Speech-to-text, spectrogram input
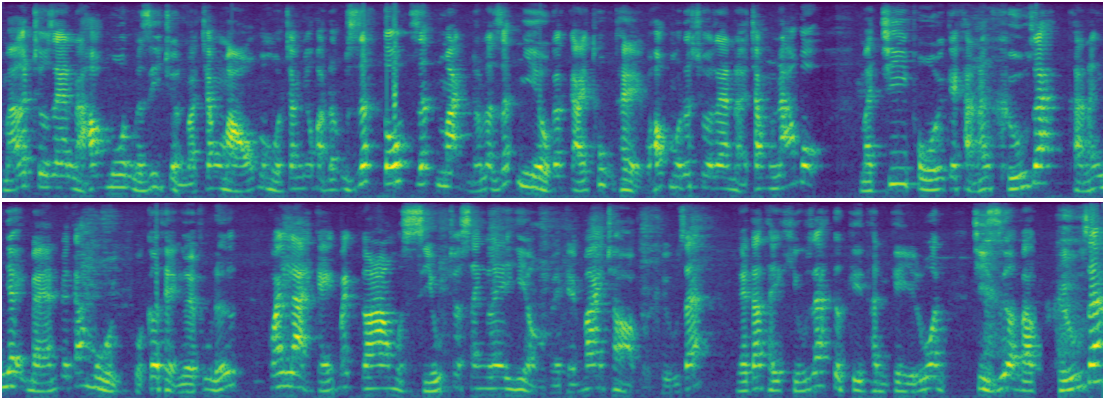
Mà estrogen là hormone mà di chuyển vào trong máu và một trong những hoạt động rất tốt rất mạnh đó là rất nhiều các cái thụ thể của hormone estrogen ở trong não bộ mà chi phối cái khả năng khứu giác khả năng nhạy bén với các mùi của cơ thể người phụ nữ quay lại cái background một xíu cho xanh lê hiểu về cái vai trò của khứu giác. Người ta thấy khứu giác cực kỳ thần kỳ luôn. Chỉ dựa vào khứu giác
